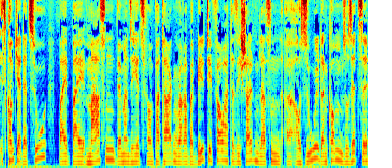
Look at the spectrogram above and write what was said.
Es kommt ja dazu, bei, bei Maaßen, wenn man sich jetzt vor ein paar Tagen war er bei Bild TV, hat er sich schalten lassen äh, aus Suhl, dann kommen so Sätze,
